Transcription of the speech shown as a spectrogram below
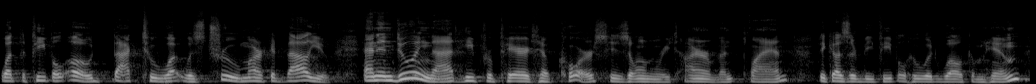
what the people owed back to what was true market value. And in doing that, he prepared, of course, his own retirement plan because there'd be people who would welcome him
